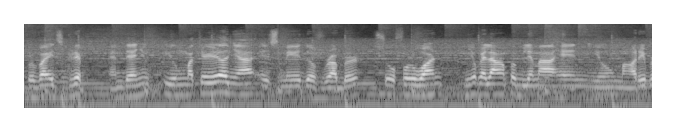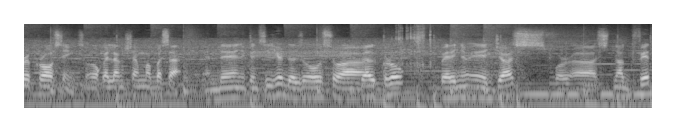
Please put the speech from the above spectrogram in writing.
provides grip. And then yung, yung material niya is made of rubber. So for one, hindi kailangan problemahin yung mga river crossings. So okay lang siyang mabasa. And then you can see here, there's also a Velcro. Pwede nyo i-adjust for a snug fit.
